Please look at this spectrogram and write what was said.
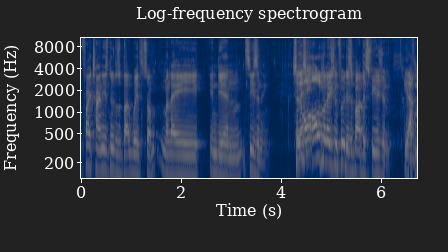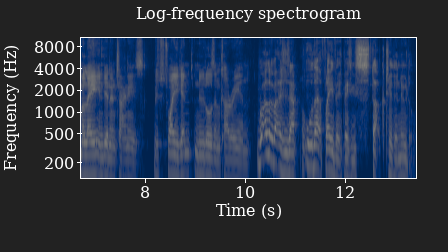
fried Chinese noodles, but with some Malay Indian seasoning. So this all, is- all Malaysian food is about this fusion Yeah. of Malay, Indian, and Chinese, which is why you get noodles and curry and What I love about this is that all that flavour is basically stuck to the noodle.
